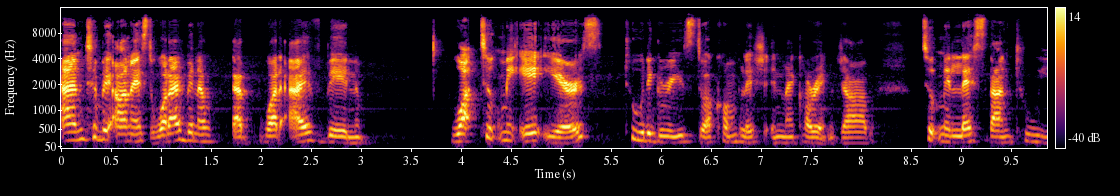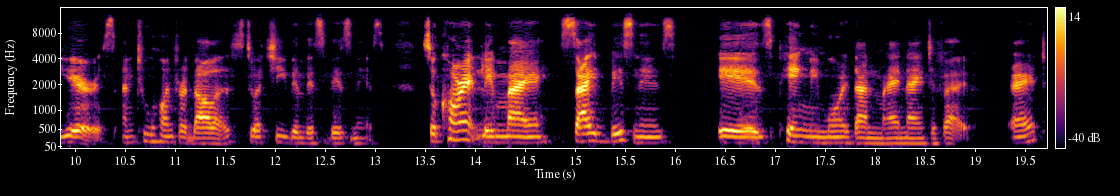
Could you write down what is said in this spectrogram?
And to be honest, what I've been, uh, what I've been, what took me eight years, two degrees to accomplish in my current job, took me less than two years and $200 to achieve in this business. So currently, my side business is paying me more than my nine to five, right?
